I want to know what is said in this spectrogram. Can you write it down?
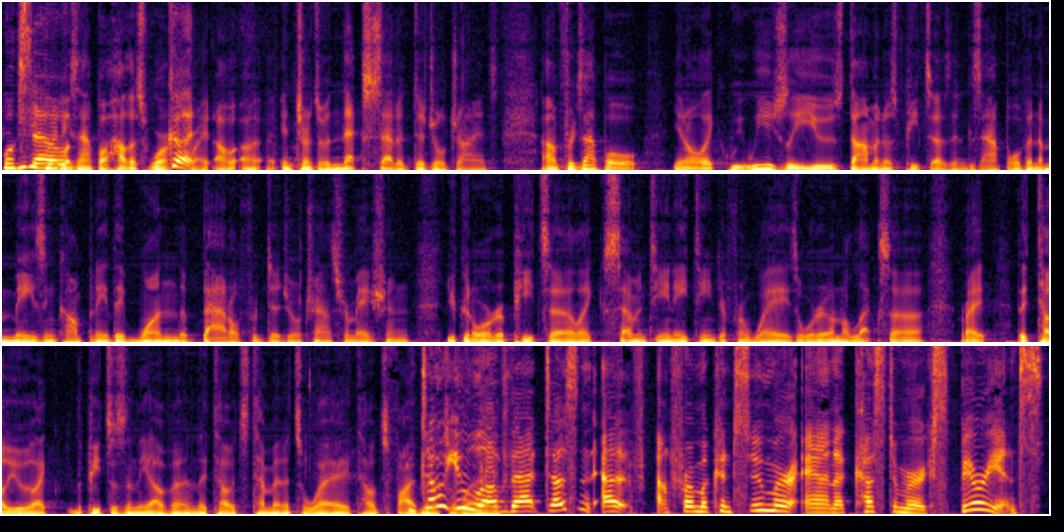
Well, give So- you a great example of how this works, Good. right? Uh, uh, in terms of a next set of digital giants. Um, for example, you know, like we, we usually use Domino's Pizza as an example of an amazing company. They've won the battle for digital transformation. You can order pizza like 17, 18 different ways, order it on Alexa, right? They tell you like the pizza's in the oven. They tell you it's 10 minutes away, tell you it's five Don't minutes you away. love that? Doesn't uh, from a consumer and a customer experience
